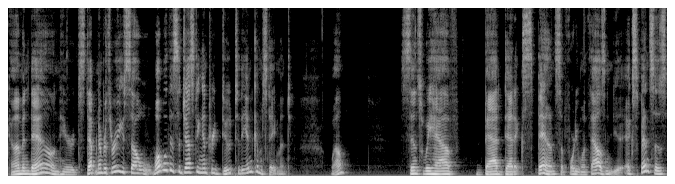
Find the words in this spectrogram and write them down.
Coming down here, step number three. So, what will this adjusting entry do to the income statement? Well, since we have bad debt expense of 41,000, expenses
